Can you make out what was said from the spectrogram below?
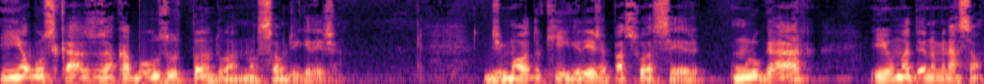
e, em alguns casos, acabou usurpando a noção de igreja. De modo que igreja passou a ser um lugar e uma denominação.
